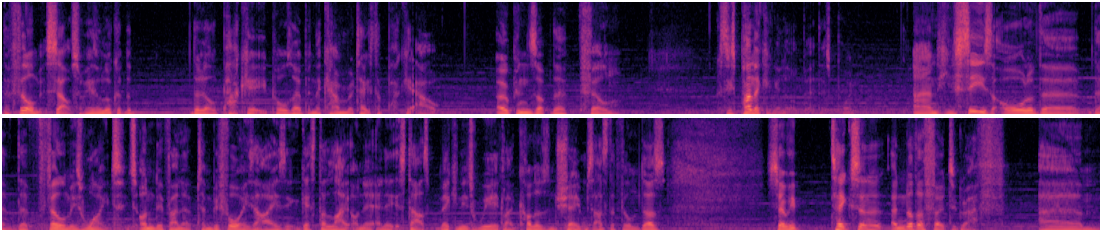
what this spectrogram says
the film itself. So he has a look at the the little packet. He pulls open the camera, takes the packet out, opens up the film because he's panicking a little bit at this point, and he sees that all of the, the the film is white. It's undeveloped, and before his eyes, it gets the light on it, and it starts making these weird like colours and shapes as the film does. So he takes another photograph um,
